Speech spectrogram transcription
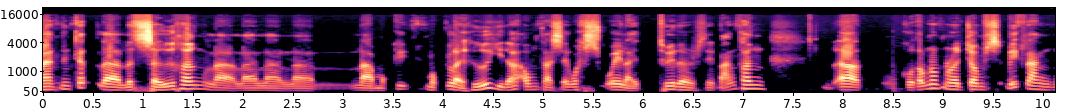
mang tính cách là lịch sự hơn là là là là là một cái một cái lời hứa gì đó ông ta sẽ quay lại Twitter thì bản thân uh, của tổng thống Donald Trump biết rằng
